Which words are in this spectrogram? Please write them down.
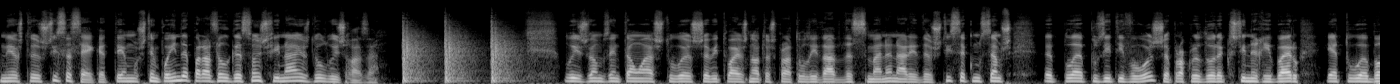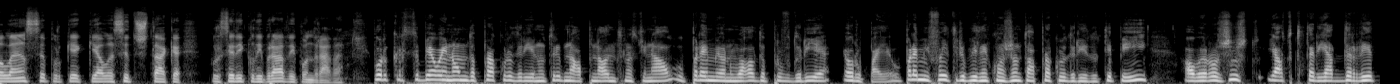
Nesta Justiça Cega, temos tempo ainda para as alegações finais do Luís Rosa. Luís, vamos então às tuas habituais notas para a atualidade da semana na área da Justiça. Começamos eh, pela positiva hoje. A Procuradora Cristina Ribeiro é a tua balança. Porque é que ela se destaca por ser equilibrada e ponderada? Porque recebeu em nome da Procuradoria no Tribunal Penal Internacional o Prémio Anual da Provedoria Europeia. O prémio foi atribuído em conjunto à Procuradoria do TPI, ao Eurojusto e ao Secretariado da Rede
